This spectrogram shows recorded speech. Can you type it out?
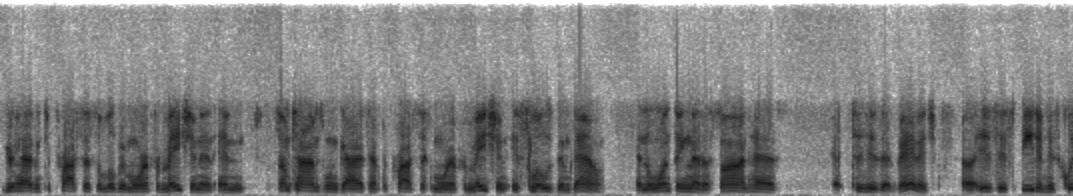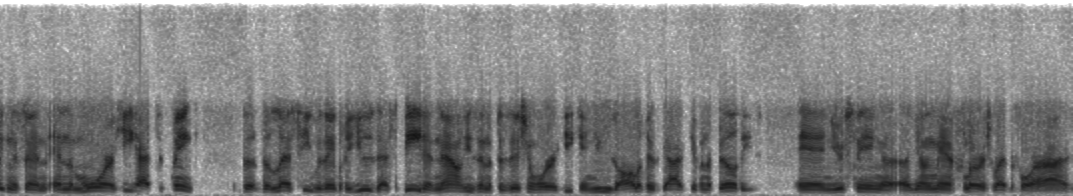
you're having to process a little bit more information. And, and sometimes when guys have to process more information, it slows them down. And the one thing that Haason has to his advantage uh, is his speed and his quickness. And, and the more he had to think, the, the less he was able to use that speed. And now he's in a position where he can use all of his God given abilities. And you're seeing a, a young man flourish right before our eyes.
